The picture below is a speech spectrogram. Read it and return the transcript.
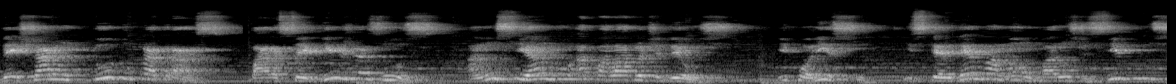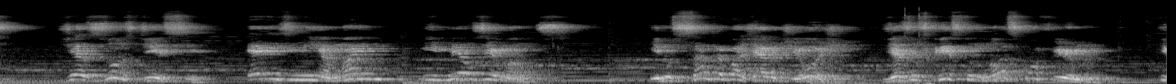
deixaram tudo para trás para seguir Jesus, anunciando a palavra de Deus. E por isso, estendendo a mão para os discípulos, Jesus disse: Eis minha mãe e meus irmãos. E no Santo Evangelho de hoje, Jesus Cristo nos confirma que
